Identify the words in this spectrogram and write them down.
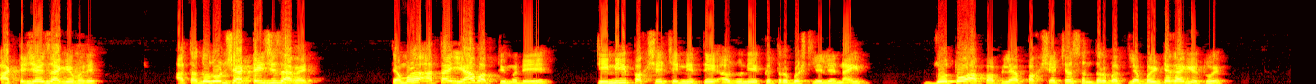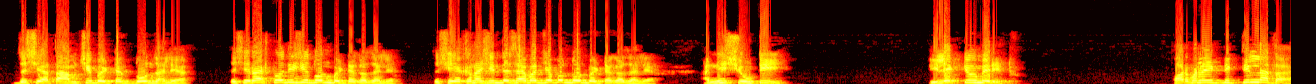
अठ्ठेचाळीस जागेमध्ये. आता तो दोनशे अठ्ठ्याऐंशी जागा आहेत. त्यामुळे आता या बाबतीमध्ये तिन्ही पक्षाचे नेते अजून एकत्र बसलेले नाहीत. जो तो आपापल्या पक्षाच्या संदर्भातल्या बैठका घेतोय. जशी आता आमची बैठक दोन झाल्या तशी राष्ट्रवादीची दोन बैठका झाल्या तशी एकनाथ शिंदे साहेबांच्या पण दोन बैठका झाल्या. आणि शेवटी इलेक्टिव्ह मेरिट फॉर्म्युला निघतील ना आता?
